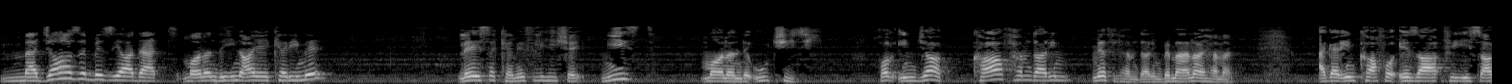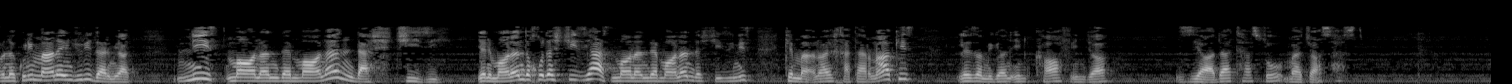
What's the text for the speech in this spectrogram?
مجاز بزیادت مانند این آیه کریمه لیس کمثله شیء نیست مانند او چیزی. خب اینجا کاف هم داریم مثل هم داریم به معنای همان. اگر این کاف و اضافی حساب نکنیم معنی اینجوری در میاد. نیست مانند مانندش چیزی. یعنی مانند خودش چیزی هست مانند مانندش چیزی نیست که معنای خطرناکی است. لذا میگن این کاف اینجا زیادت هست و مجاز هست.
